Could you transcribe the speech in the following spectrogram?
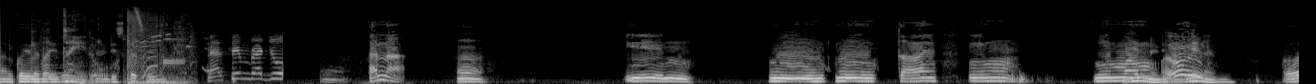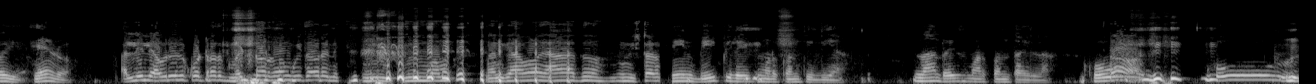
ನಾಲ್ಕು ಐವತ್ತೈದು. ಇವತ್ತೈದು. ಡಿಸ್ಕಸ್ ನರಸಿಂಹರಾಜು. ಅಲ್ಲ ಹ್ಮ್. ಏನ್ ಹ್ಮ್ ಹ್ಮ್ ತಾಯಿ ನಿಮ್ ನಿಮ್ಮ ಓಯ್ ಓಯ್ ಏನು ಅಲ್ಲಿ ಇಲ್ಲಿ ಅವ್ರಿವ್ರು ಕೊಟ್ಟಿರೋದಕ್ಕೆ ಮೆಟ್ಟವ್ರ ಹೋಗ್ಬಿತ್ತವ್ರೆ ನನ್ಗೆ ಯಾವ ಯಾವ್ದು? ನೀನ್ ಇಷ್ಟ ನೀನ್ ಬಿ ಪಿ ರೈಸ್ ಮಾಡ್ಕೊಂತಿದೀಯ ನಾನ್ ರೈಸ್ ಮಾಡ್ಕೊಂತ ಇಲ್ಲ. ಕೂಲ್ ಕೂಲ್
